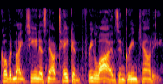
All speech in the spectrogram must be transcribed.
COVID 19 has now taken three lives in Greene County.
